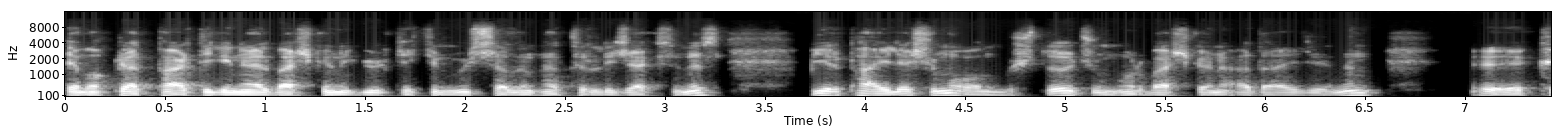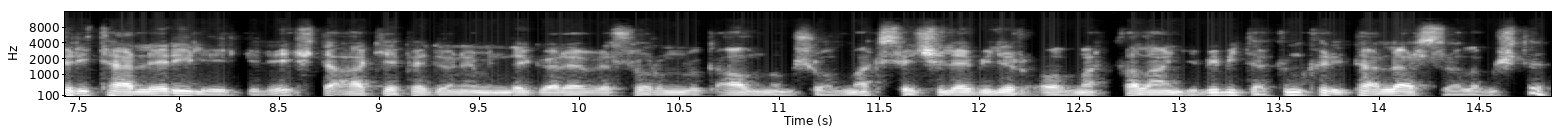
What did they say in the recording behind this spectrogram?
Demokrat Parti Genel Başkanı Gültekin Uysal'ın hatırlayacaksınız bir paylaşımı olmuştu. Cumhurbaşkanı adaylığının e, kriterleriyle ilgili işte AKP döneminde görev ve sorumluluk almamış olmak, seçilebilir olmak falan gibi bir takım kriterler sıralamıştı.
